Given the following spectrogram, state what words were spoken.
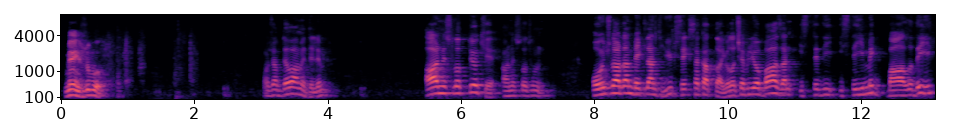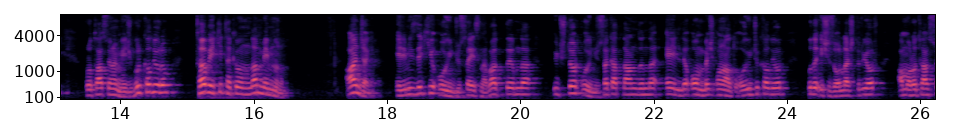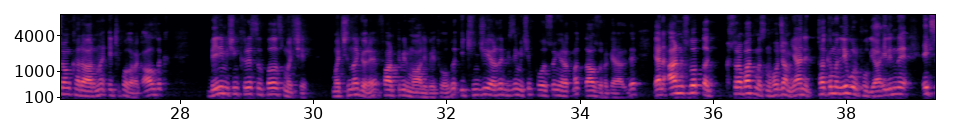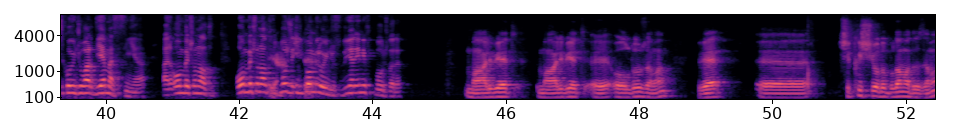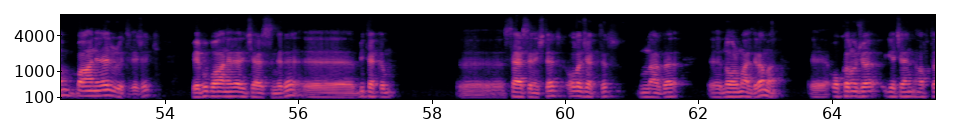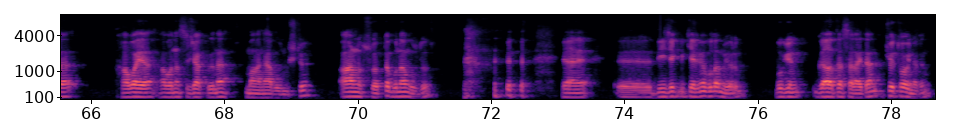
Mevzu bu. Hocam devam edelim. Arne Slot diyor ki Arne Slot'un oyunculardan beklenti yüksek sakatlığa yol açabiliyor. Bazen istediği isteğime bağlı değil rotasyona mecbur kalıyorum. Tabii ki takımımdan memnunum. Ancak elimizdeki oyuncu sayısına baktığımda 3-4 oyuncu sakatlandığında elde 15-16 oyuncu kalıyor. Bu da işi zorlaştırıyor. Ama rotasyon kararını ekip olarak aldık. Benim için Crystal Palace maçı maçına göre farklı bir mağlubiyet oldu. İkinci yarıda bizim için pozisyon yaratmak daha zor geldi. Yani Arne Slot da kusura bakmasın hocam yani takımın Liverpool ya elinde eksik oyuncu var diyemezsin ya. Hani 15-16 15-16 Ya futbolcu ilk işte. 11 oyuncusu. Dünyanın en iyi futbolcuları. mağlubiyet mağlubiyet e, olduğu zaman ve e, çıkış yolu bulamadığı zaman bahaneler üretilecek ve bu bahaneler içerisinde de e, bir takım e, sersenişler olacaktır. Bunlar da e, normaldir ama e, Okan Hoca geçen hafta havaya, havanın sıcaklığına mana bulmuştu. Arnold Slot da buna buldu. yani e, diyecek bir kelime bulamıyorum. Bugün Galatasaray'dan kötü oynadın.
